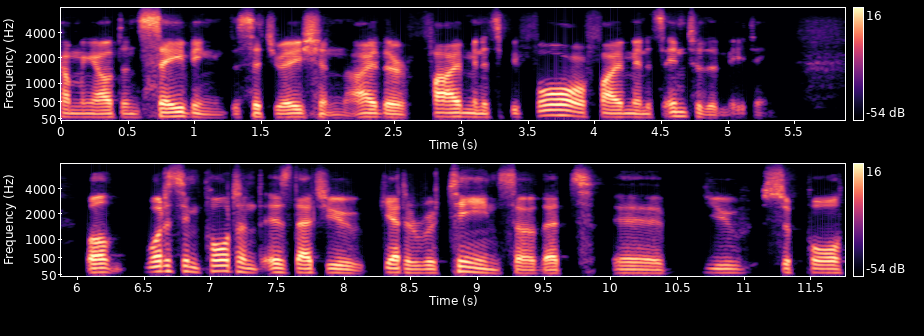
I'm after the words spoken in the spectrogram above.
coming out and saving the situation either five minutes before or five minutes into the meeting. Well, what is important is that you get a routine so that uh, you support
